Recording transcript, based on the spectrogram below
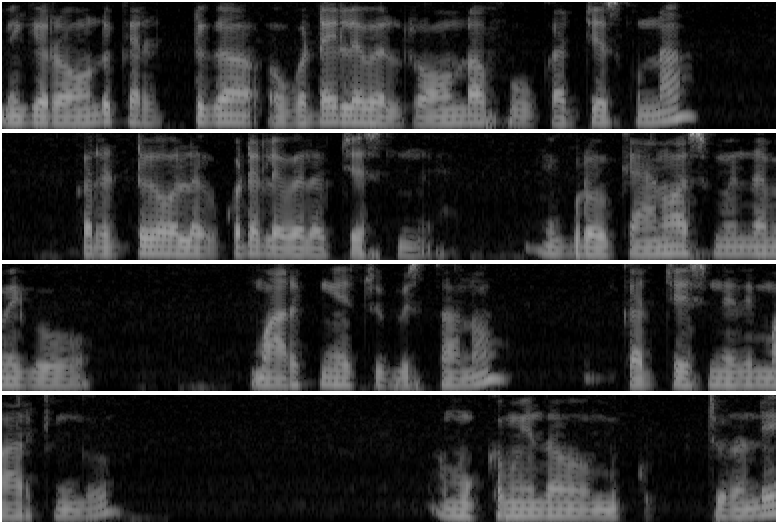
మీకు రౌండ్ కరెక్ట్గా ఒకటే లెవెల్ రౌండ్ ఆఫ్ కట్ చేసుకున్నా కరెక్ట్గా ఒకటే లెవెల్ వచ్చేస్తుంది. ఇప్పుడు క్యాన్వాస్ మీద మీకు మార్కింగ్ చూపిస్తాను. కట్ చేసినది మార్కింగ్. ముక్క మీద చూడండి.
